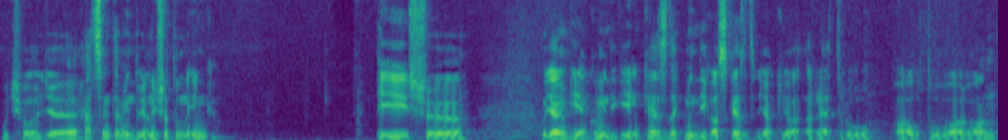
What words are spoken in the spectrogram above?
Úgyhogy hát szerintem induljon is a tuning. És Ugye ilyenkor mindig én kezdek, mindig az kezd, hogy aki a retro autóval van.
